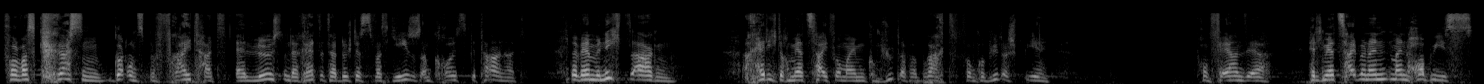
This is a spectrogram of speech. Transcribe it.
von was Krassem Gott uns befreit hat, erlöst und errettet hat durch das, was Jesus am Kreuz getan hat. Da werden wir nicht sagen, ach, hätte ich doch mehr Zeit vor meinem Computer verbracht, vom Computerspielen. vom Fernseher. Hätte ich mehr Zeit mit meinen, meinen Hobbys,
